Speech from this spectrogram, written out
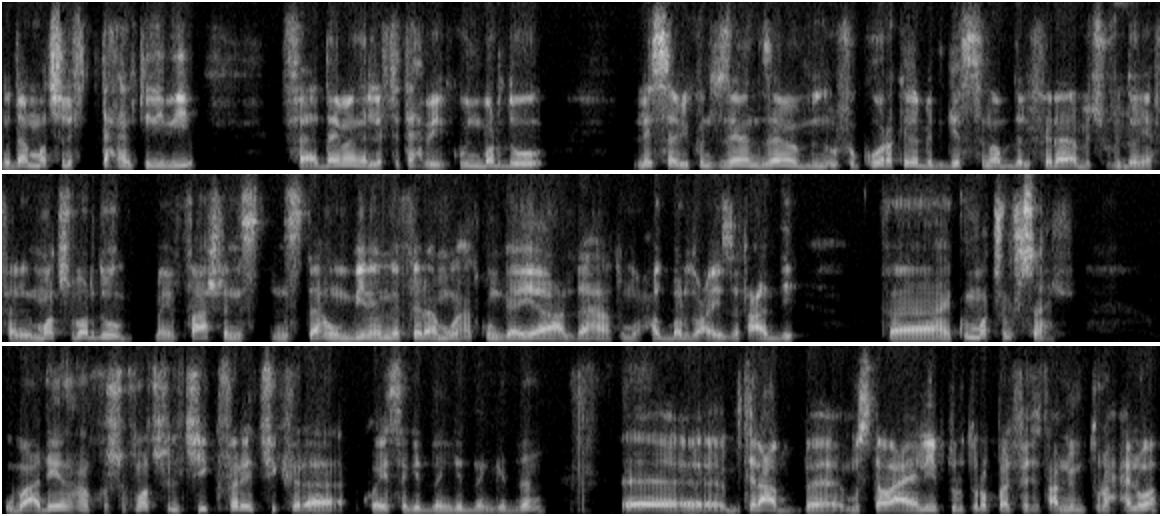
وده الماتش الافتتاح اللي هنبتدي بيه فدايما الافتتاح بيكون برضه لسه بيكون زي ما زي ما بنقول في الكورة كده بتجس نبض الفرق بتشوف. الدنيا. فالماتش برضو ما ينفعش نس- نستهون بيه لأن الفرقة هتكون جاية عندها طموحات برضو عايزة تعدي. فهيكون ماتش مش سهل. وبعدين هنخش في ماتش التشيك فرقة تشيك فرقة كويسة جدا جدا جدا. آه، بتلعب مستوى عالي. بطولة أوروبا اللي فاتت عاملين بطولة حلوة.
